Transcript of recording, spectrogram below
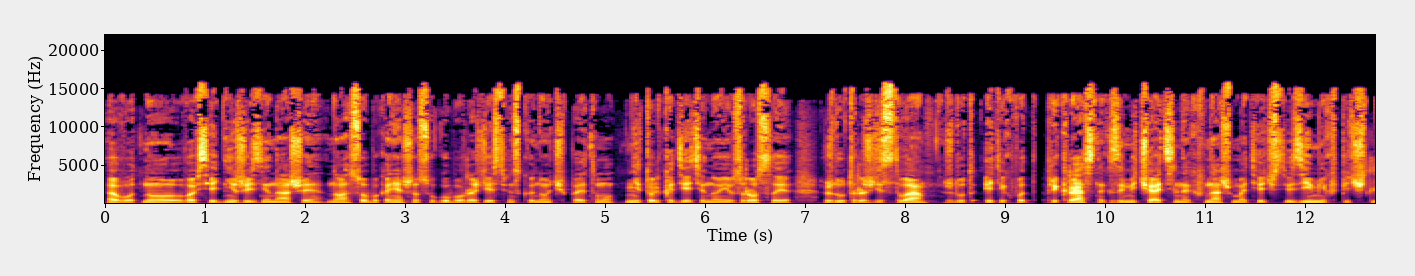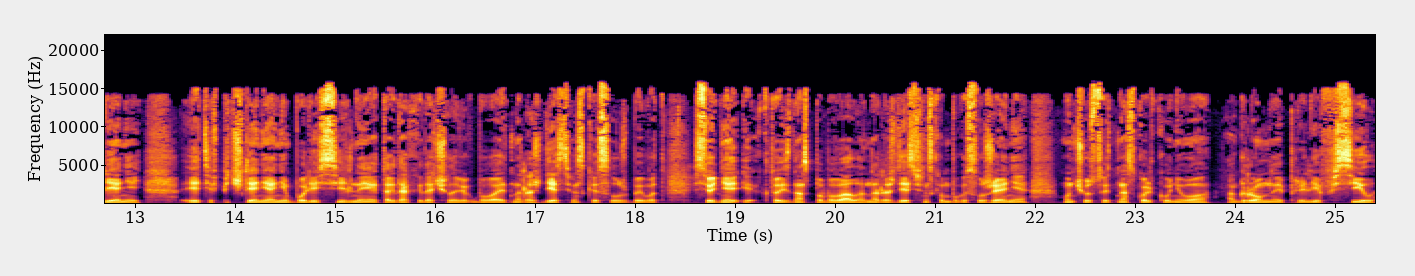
а вот, но во все дни жизни нашей. Но особо, конечно, сугубо в рождественскую ночь, поэтому не только дети, но и взрослые ждут Рождества, ждут этих вот прекрасных, замечательных в нашем Отечестве зимних впечатлений, эти впечатления, они более сильные тогда, когда человек бывает на рождественской службе. И вот сегодня, кто из нас побывал на рождественском богослужении, он чувствует, насколько у него огромный прилив сил,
